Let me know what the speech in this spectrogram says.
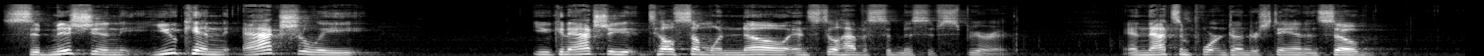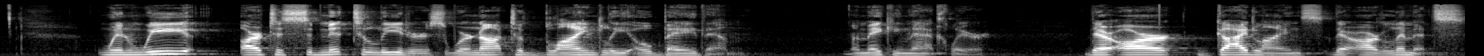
Submission, you can actually you can actually tell someone no and still have a submissive spirit. And that's important to understand. And so when we are to submit to leaders, we're not to blindly obey them. I'm making that clear. There are guidelines, there are limits.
